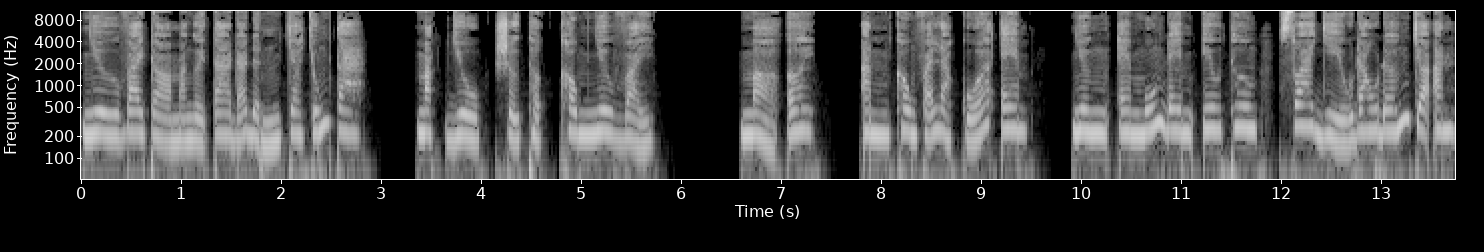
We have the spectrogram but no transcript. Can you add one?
như vai trò mà người ta đã định cho chúng ta. Mặc dù sự thật không như vậy. Mờ ơi, anh không phải là của em, nhưng em muốn đem yêu thương xoa dịu đau đớn cho anh.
